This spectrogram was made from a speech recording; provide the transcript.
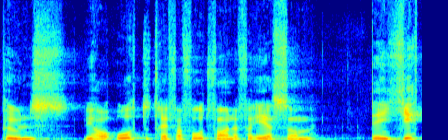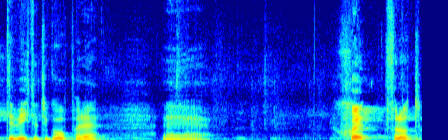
puls. Vi har återträffar fortfarande för er som, det är jätteviktigt att gå på det. Eh, förlåt?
